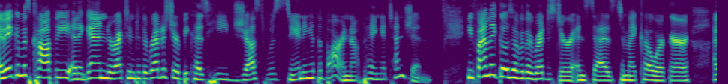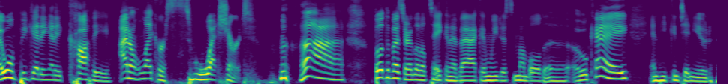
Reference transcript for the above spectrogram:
I make him his coffee and again direct him to the register because he just was standing at the bar and not paying attention. He finally goes over the register and says to my coworker, I won't be getting any coffee. I don't like her sweatshirt. Both of us are a little taken aback and we just mumbled, uh, okay. And he continued,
